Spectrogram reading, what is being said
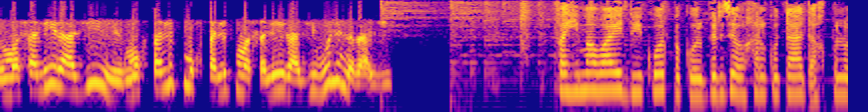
نو مسالې راځي مختلف مختلف مسالې راځي ولې نه راځي فهیمه وایي دوی کور په کور ګرځي او خلکو ته د خپلو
